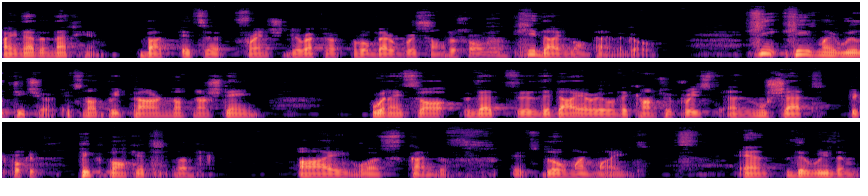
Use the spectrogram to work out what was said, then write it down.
I never met him, but it's a French director, Robert Bresson. Song, huh? He died a long time ago. He he is my real teacher. It's not Priit Pärn, not Norstein. When I saw that uh, the diary of the country priest and Mouchette, Pickpocket. pickpocket, Man. I was kind of, it's blown my mind. And the rhythm,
